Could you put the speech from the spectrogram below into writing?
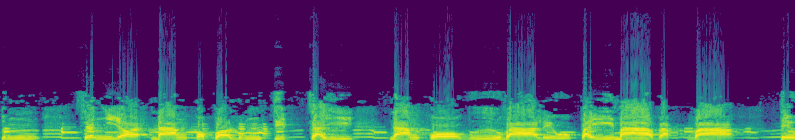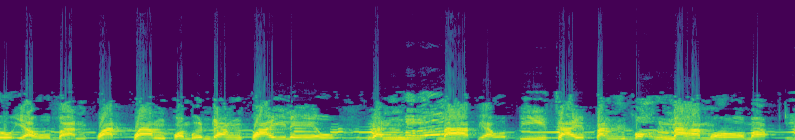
ตุงเสียงยอดนางก็ปลุงจิตใจ นางก็วือว่าเร็วไปมาวักว่า เตียวเอวบานกวาดกว้างก็เหมือนดังควายเร็ววันนี้มาเพียวปีใจปันก็ขึ้นมาโมมอกอี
